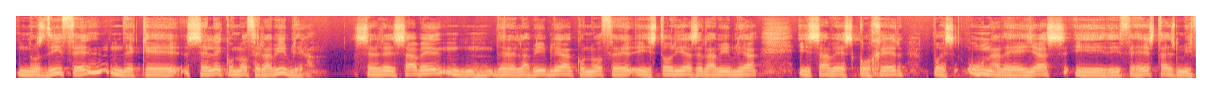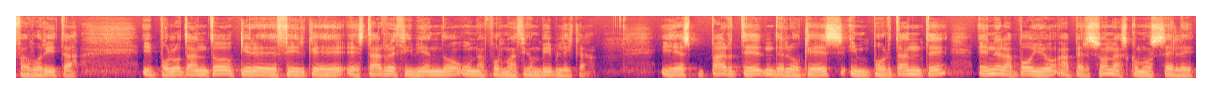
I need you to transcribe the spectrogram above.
nos dice de que se le conoce la Biblia. Se le sabe de la Biblia, conoce historias de la Biblia y sabe escoger pues una de ellas y dice, esta es mi favorita. Y por lo tanto quiere decir que está recibiendo una formación bíblica y es parte de lo que es importante en el apoyo a personas como Sele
